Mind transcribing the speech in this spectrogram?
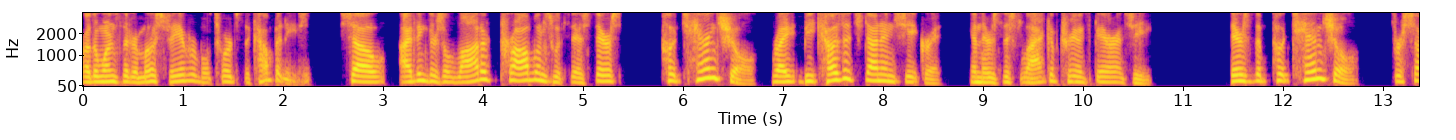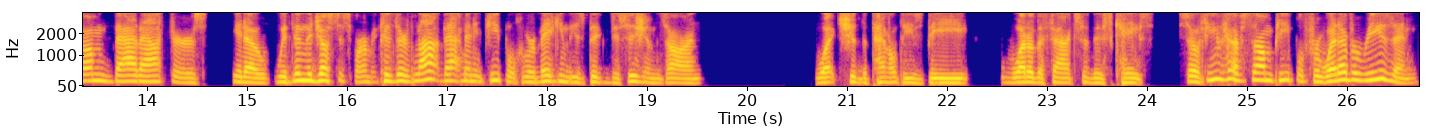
are the ones that are most favorable towards the companies. So I think there's a lot of problems with this. There's potential, right? Because it's done in secret, and there's this lack of transparency, there's the potential for some bad actors, you know, within the Justice Department, because there's not that many people who are making these big decisions on what should the penalties be, what are the facts of this case. So if you have some people, for whatever reason,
